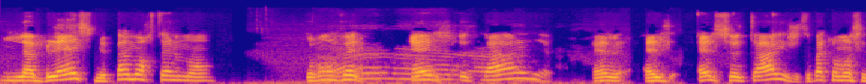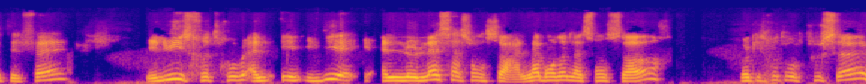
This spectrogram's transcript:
il la blesse, mais pas mortellement. Donc, en fait, elle se taille, elle, elle, elle se taille, je ne sais pas comment c'était fait, et lui, il se retrouve, il dit, elle le laisse à son sort, elle l'abandonne à son sort, donc il se retrouve tout seul,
